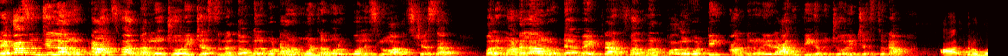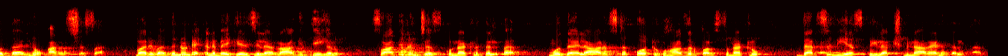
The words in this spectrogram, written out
ప్రకాశం జిల్లాలో ట్రాన్స్ఫార్మర్లు చోరీ చేస్తున్న దొంగల ముఠాను ముండ్లమూరు పోలీసులు అరెస్ట్ చేశారు. పలు మండలాల్లో డెబ్బై ట్రాన్స్ఫార్మర్ పగలగొట్టి అందులోని రాగి తీగను చోరీ చేస్తున్న ఆరుగురు ముద్దాయిలను అరెస్ట్ చేశారు. వారి వద్ద నుండి ఎనభై కేజీల రాగి తీగను స్వాధీనం చేసుకున్నట్లు తెలిపారు. ముద్దాయిల అరెస్ట్ కోర్టుకు హాజరుపరుస్తున్నట్లు దర్శి డిఎస్పీ లక్ష్మీనారాయణ తెలిపారు.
